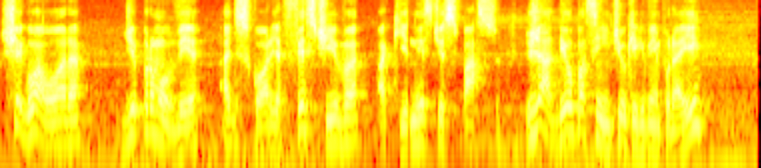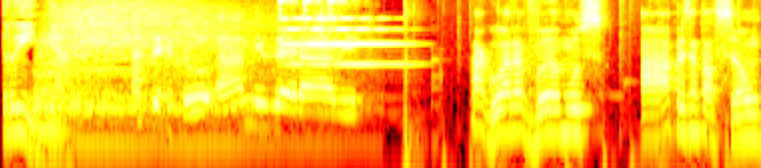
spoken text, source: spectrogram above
Chegou a hora de promover a discórdia festiva aqui neste espaço. Já deu para sentir o que que vem por aí? Rinha. Acertou. Ah, miserável. Agora vamos à apresentação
